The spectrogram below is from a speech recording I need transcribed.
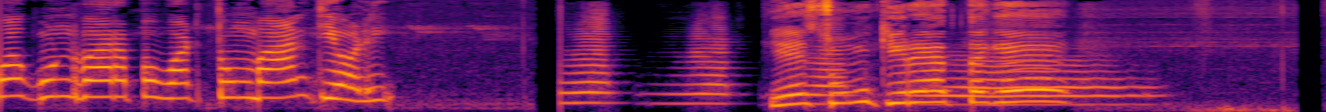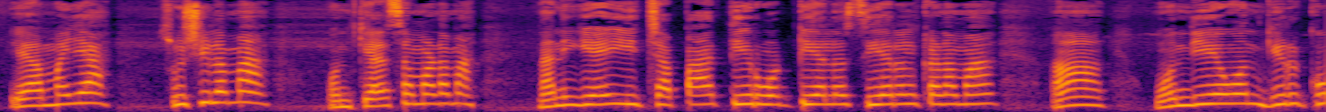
ಹೋಗ್ ಉಂಡ್ಬಾರಪ್ಪ ಒಟ್ಟು ಒಟ್ ತುಂಬಾ ಅಂತ ಹೇಳಿ. ಏ ಸುಮ್ ಕಿರೆ ಅತ್ತಗೆ. ಏ ಸುಶೀಲಮ್ಮ, ಒಂದ್ ಕೆಲಸ ಮಾಡಮ್ಮ. ನನಗೆ ಈ ಚಪಾತಿ, ರೊಟ್ಟಿ ಎಲ್ಲ ಸೇರಲ್ ಕಣಮ್ಮ. ಹಾ ಒಂದೇ ಒಂದ್ ಗಿರಕು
